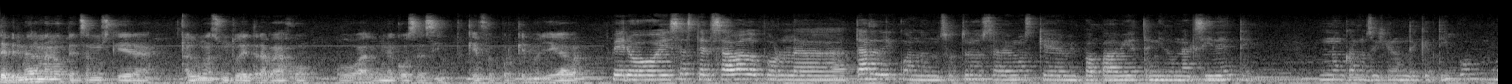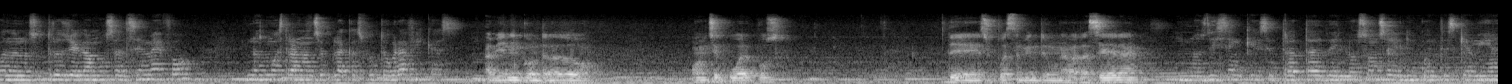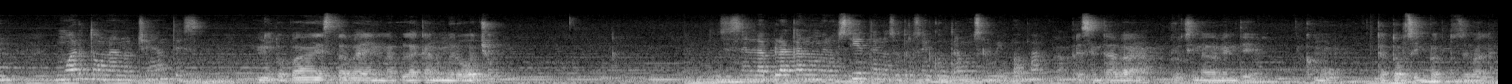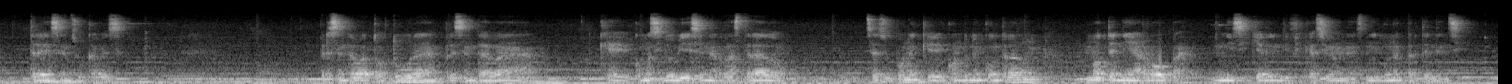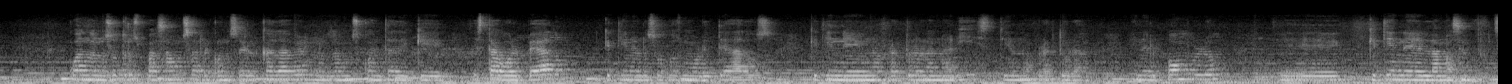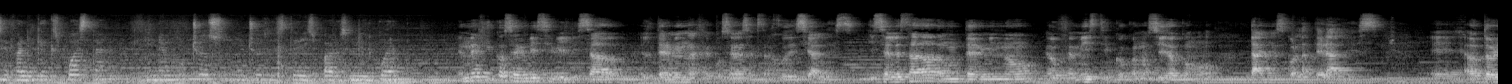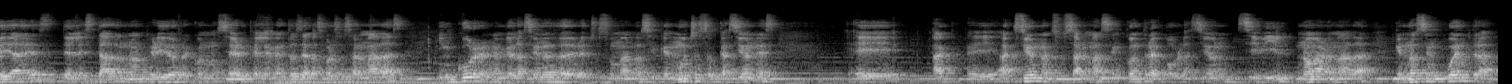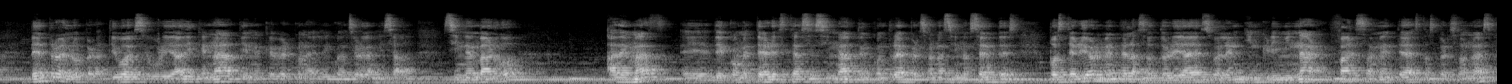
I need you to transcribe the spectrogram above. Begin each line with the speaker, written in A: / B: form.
A: De primera mano pensamos que era algún asunto de trabajo o alguna cosa así, que fue porque no llegaba.
B: Pero es hasta el sábado por la tarde cuando nosotros sabemos que mi papá había tenido un accidente. Nunca nos dijeron de qué tipo. Cuando nosotros llegamos al CEMEFO, nos muestran 11 placas fotográficas.
A: Habían encontrado 11 cuerpos de supuestamente una balacera.
B: Y nos dicen que se trata de los 11 delincuentes que habían muerto una noche antes.
A: Mi papá estaba en la placa número 8
B: en la placa número 7 nosotros encontramos a mi papá.
A: Presentaba aproximadamente como 14 impactos de bala, 3 en su cabeza. Presentaba tortura, presentaba que como si lo hubiesen arrastrado. Se supone que cuando lo encontraron no tenía ropa, ni siquiera identificaciones, ninguna pertenencia.
B: Cuando nosotros pasamos a reconocer el cadáver nos damos cuenta de que está golpeado, que tiene los ojos moreteados, que tiene una fractura en la nariz, tiene una fractura en el pómulo, eh, que tiene la masa encefálica expuesta, tiene muchos, muchos este, disparos en el cuerpo.
C: En México se ha invisibilizado el término ejecuciones extrajudiciales y se les ha dado un término eufemístico conocido como daños colaterales. Eh, autoridades del Estado no han querido reconocer que elementos de las Fuerzas Armadas incurren en violaciones de derechos humanos y que en muchas ocasiones eh, eh, accionan sus armas en contra de población civil no armada que no se encuentra dentro del operativo de seguridad y que nada tiene que ver con la delincuencia organizada. Sin embargo, Además eh, de cometer este asesinato en contra de personas inocentes, posteriormente las autoridades suelen incriminar falsamente a estas personas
